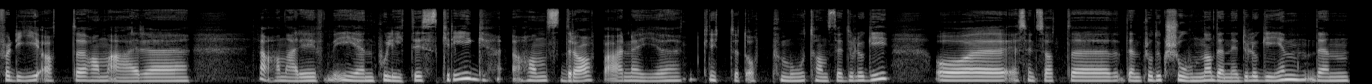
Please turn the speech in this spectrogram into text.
fordi at han er ja, han er i, i, en politisk krig. Hans drap er nøye knyttet opp mot hans ideologi. Og jeg syns at uh, den produksjonen av den ideologien, den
